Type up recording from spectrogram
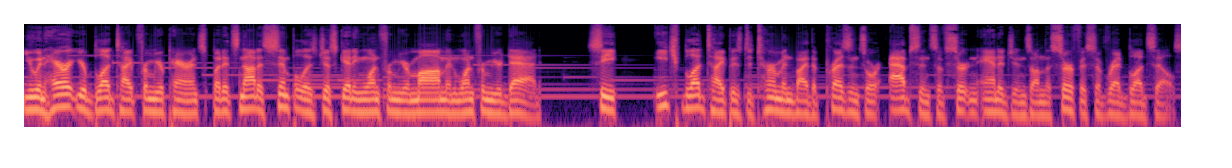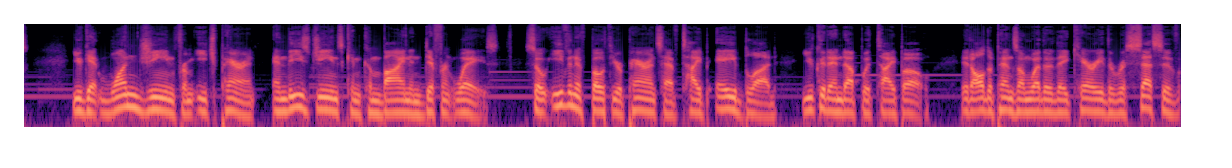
You inherit your blood type from your parents, but it's not as simple as just getting one from your mom and one from your dad. See, each blood type is determined by the presence or absence of certain antigens on the surface of red blood cells. You get one gene from each parent, and these genes can combine in different ways. So even if both your parents have type A blood, you could end up with type O. It all depends on whether they carry the recessive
